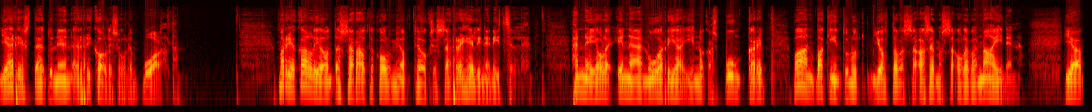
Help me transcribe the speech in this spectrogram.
järjestäytyneen rikollisuuden puolelta? Maria Kallio on tässä Rautakolmio-teoksessa rehellinen itselleen. Hän ei ole enää nuori ja innokas punkkari, vaan vakiintunut johtavassa asemassa oleva nainen. Ja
